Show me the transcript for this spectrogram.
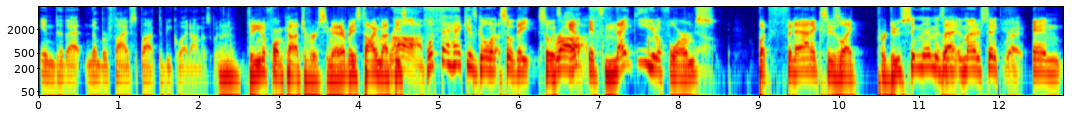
into that number five spot. To be quite honest with you, the uniform controversy, man. Everybody's talking about Rough. these. What the heck is going on? So they, so it's it's Nike uniforms, yeah. but Fanatics is like producing them. Is right. that is my understanding? Right. And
